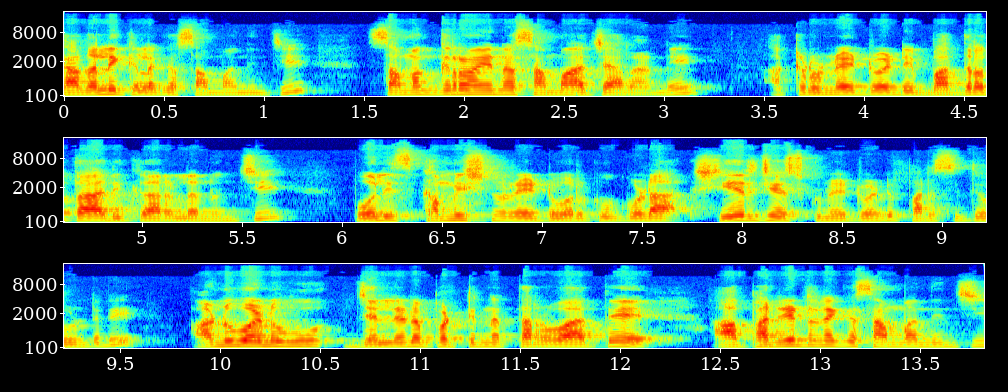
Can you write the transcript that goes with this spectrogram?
కదలికలకు సంబంధించి సమగ్రమైన సమాచారాన్ని అక్కడ ఉండేటువంటి భద్రతా అధికారుల నుంచి పోలీస్ కమిషనరేట్ వరకు కూడా షేర్ చేసుకునేటువంటి పరిస్థితి ఉంటుంది. అణువణువు జల్లెడ పట్టిన తర్వాతే ఆ పర్యటనకి సంబంధించి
